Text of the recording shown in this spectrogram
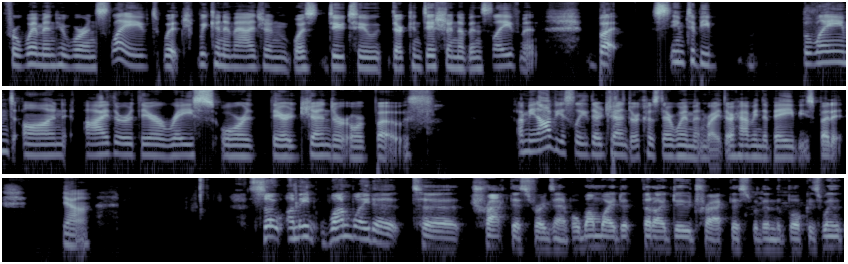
for women who were enslaved which we can imagine was due to their condition of enslavement but seemed to be blamed on either their race or their gender or both. I mean obviously their gender because they're women right? They're having the babies but it yeah so, I mean, one way to to track this, for example, one way to, that I do track this within the book is when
